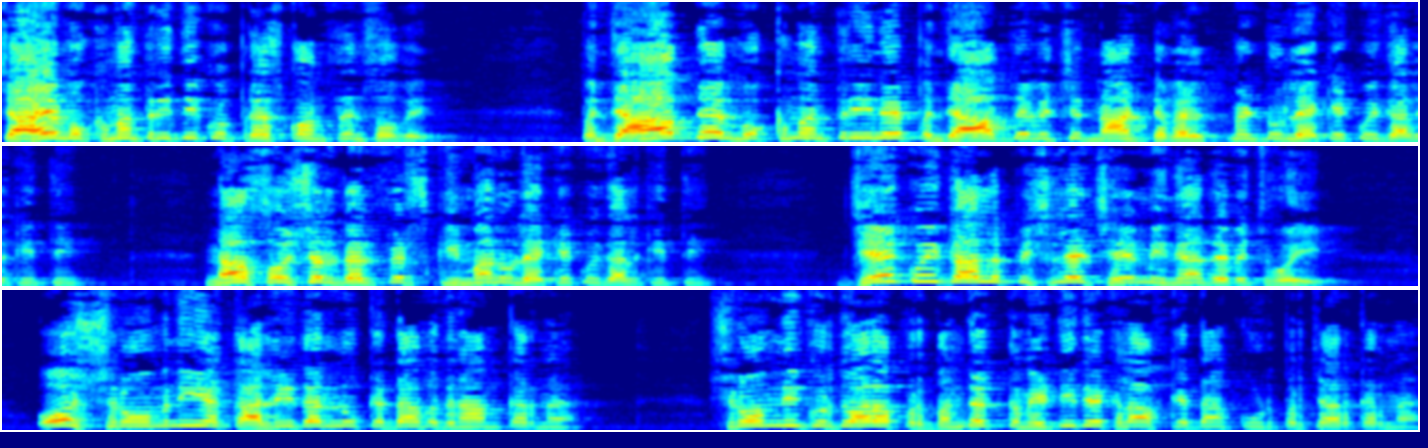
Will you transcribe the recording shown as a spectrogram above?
ਚਾਹੇ ਮੁੱਖ ਮੰਤਰੀ ਦੀ ਕੋਈ ਪ੍ਰੈਸ ਕਾਨਫਰੰਸ ਹੋਵੇ, ਪੰਜਾਬ ਦੇ ਮੁੱਖ ਮੰਤਰੀ ਨੇ ਪੰਜਾਬ ਦੇ ਵਿੱਚ ਨਾ ਡਿਵੈਲਪਮੈਂਟ ਨੂੰ ਲੈ ਕੇ ਕੋਈ ਗੱਲ ਕੀਤੀ, ਨਾ ਸੋਸ਼ਲ ਵੈਲਫੇਅਰ ਸਕੀਮਾਂ ਨੂੰ ਲੈ ਕੇ ਕੋਈ ਗੱਲ ਕੀਤੀ। ਜੇ ਕੋਈ ਗੱਲ ਪਿਛਲੇ 6 ਮਹੀਨਿਆਂ ਦੇ ਵਿੱਚ ਹੋਈ, ਉਹ ਸ਼੍ਰੋਮਣੀ ਅਕਾਲੀ ਦਲ ਨੂੰ ਕਿੱਦਾਂ ਬਦਨਾਮ ਕਰਨਾ ਹੈ? ਸ਼੍ਰੋਮਣੀ ਗੁਰਦੁਆਰਾ ਪ੍ਰਬੰਧਕ ਕਮੇਟੀ ਦੇ ਖਿਲਾਫ ਕਿੱਦਾਂ ਕੂੜ ਪ੍ਰਚਾਰ ਕਰਨਾ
